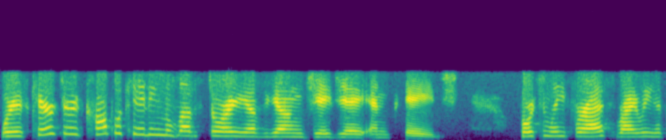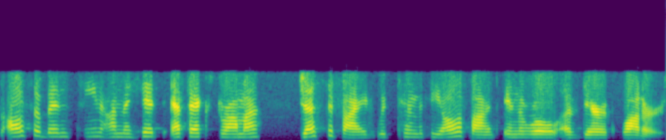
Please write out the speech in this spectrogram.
where his character is complicating the love story of young JJ and Paige. Fortunately for us, Riley has also been seen on the hit FX drama Justified with Timothy Olyphant in the role of Derek Waters.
